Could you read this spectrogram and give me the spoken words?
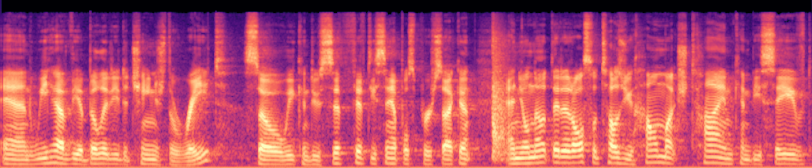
And we have the ability to change the rate, so we can do 50 samples per second. And you'll note that it also tells you how much time can be saved,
